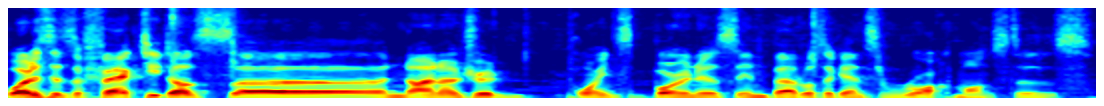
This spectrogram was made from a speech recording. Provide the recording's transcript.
What is his effect? He does uh, 900 points bonus in battles against rock monsters.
